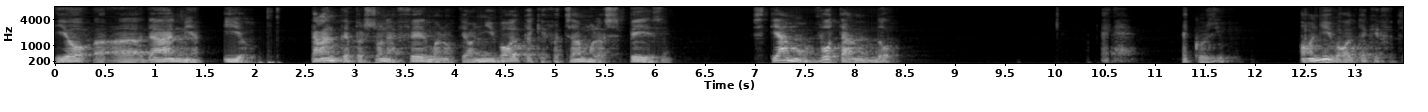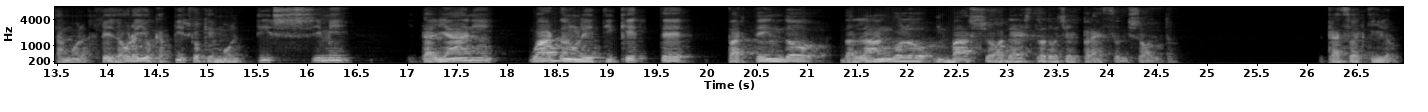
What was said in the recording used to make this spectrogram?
io uh, da anni, io, tante persone affermano che ogni volta che facciamo la spesa stiamo votando, eh, è così. Ogni volta che facciamo la spesa. Ora io capisco che moltissimi italiani guardano le etichette partendo dall'angolo in basso a destra dove c'è il prezzo di solito. Il prezzo al chilo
